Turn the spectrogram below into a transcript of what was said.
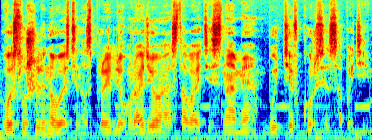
Вы слушали новости на Справедливом радио. Оставайтесь с нами, будьте в курсе событий.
